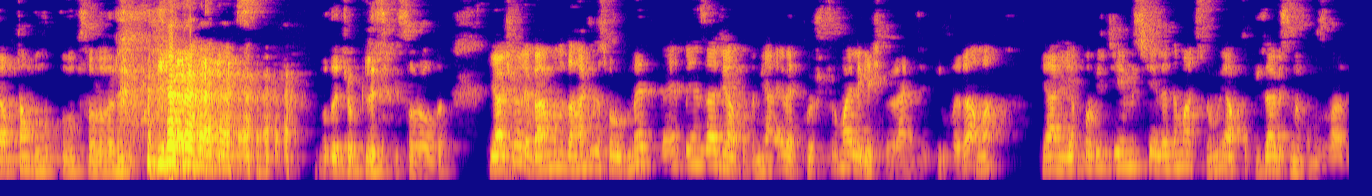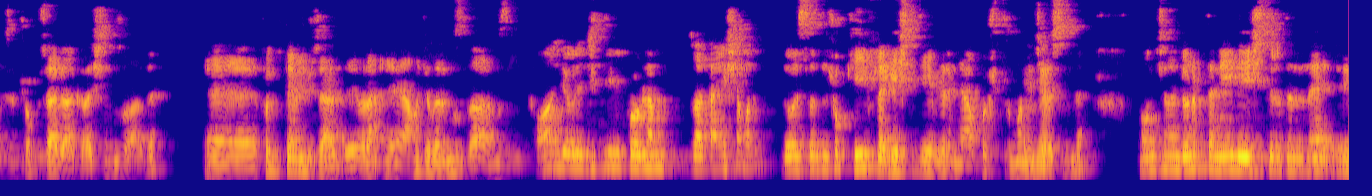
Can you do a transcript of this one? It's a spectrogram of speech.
kitaptan bulup bulup soruları Bu da çok klasik bir soru oldu. Ya şöyle ben bunu daha önce de sordum. Hep benzer cevapladım. Yani evet koşturmayla geçti öğrencilik yılları ama yani yapabileceğimiz şeyleri de maksimum yaptık. Güzel bir sınıfımız vardı bizim. Çok güzel bir arkadaşlığımız vardı. E, fakültemiz güzeldi. E, hocalarımız da aramızda falan. Öyle ciddi bir problem zaten yaşamadık. Dolayısıyla da çok keyifle geçti diyebilirim ya koşturmanın Hı-hı. içerisinde. Onun için hani dönüp de neyi değiştirdin, ne, e,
